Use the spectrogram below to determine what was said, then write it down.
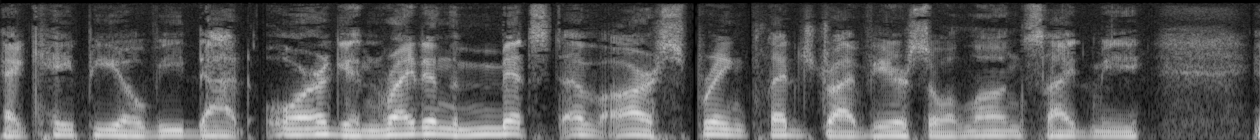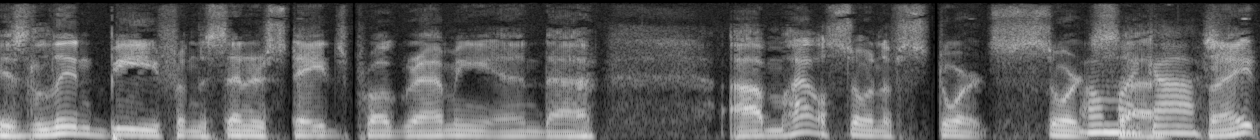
at kpov.org. And right in the midst of our spring pledge drive here, so alongside me is Lynn B from the Center Stage Programming and uh, a milestone of sorts. sorts Oh my uh, gosh! Right?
